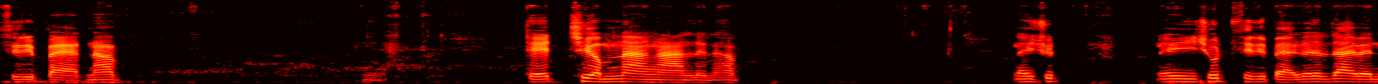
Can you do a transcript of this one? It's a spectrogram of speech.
48 นะครับนี่เทสเชื่อมหน้างานเลยนะครับ ในชุดในชุด 48 ก็จะได้เป็น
